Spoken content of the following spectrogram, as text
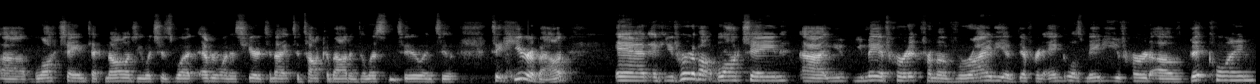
uh, blockchain technology, which is what everyone is here tonight to talk about and to listen to and to, to hear about. And if you've heard about blockchain, uh, you, you may have heard it from a variety of different angles. Maybe you've heard of Bitcoin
